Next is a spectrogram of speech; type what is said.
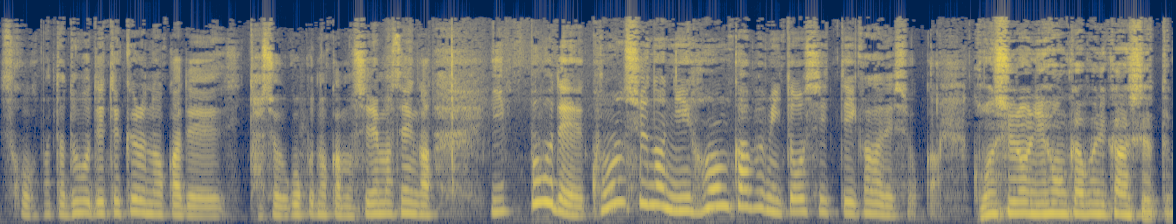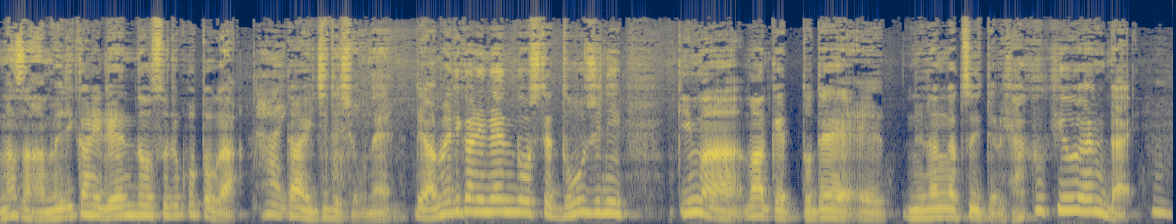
そこがまたどう出てくるのかで多少動くのかもしれませんが、一方で今週の日本株見通しっていかがでしょうか？今週の日本株に関してって、まずアメリカに連動することが第一でしょうね。はい、で、アメリカに連動して同時に今、マーケットで、えー、値段がついてる109円台、うん、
